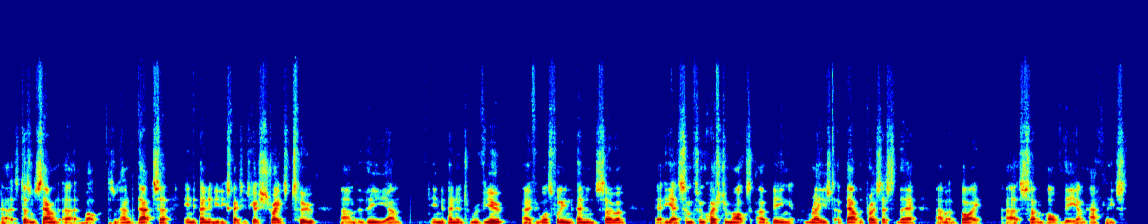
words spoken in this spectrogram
um, uh, doesn't sound uh, well, doesn't sound that uh, independent. You'd expect it to go straight to um, the um, independent review uh, if it was fully independent. So, yeah, some some question marks are being raised about the process there by uh, some of the um, athletes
